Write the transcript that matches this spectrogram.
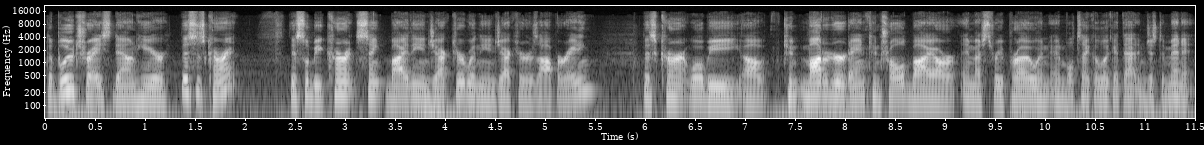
The blue trace down here, this is current. This will be current synced by the injector when the injector is operating. This current will be uh, monitored and controlled by our MS3 Pro, and, and, we'll take a look at that in just a minute.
